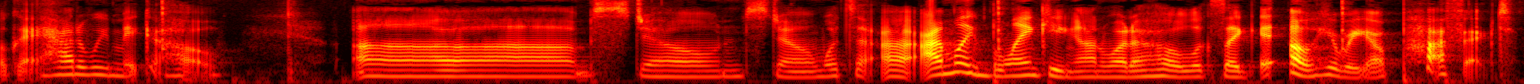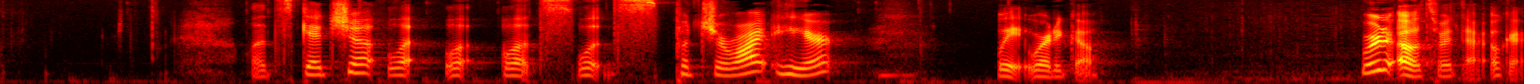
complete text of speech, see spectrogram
Okay, how do we make a hoe? Um, stone, stone. What's a, uh, I'm like blanking on what a hoe looks like. Oh, here we go. Perfect. Let's get you. Let, let, let's let's put you right here. Wait, where'd it go? Where? Oh, it's right there. Okay.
